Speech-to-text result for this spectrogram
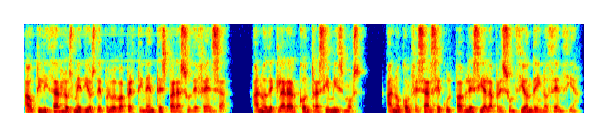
a utilizar los medios de prueba pertinentes para su defensa, a no declarar contra sí mismos, a no confesarse culpables y a la presunción de inocencia.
